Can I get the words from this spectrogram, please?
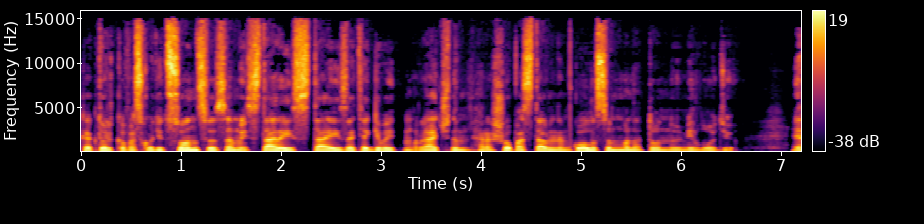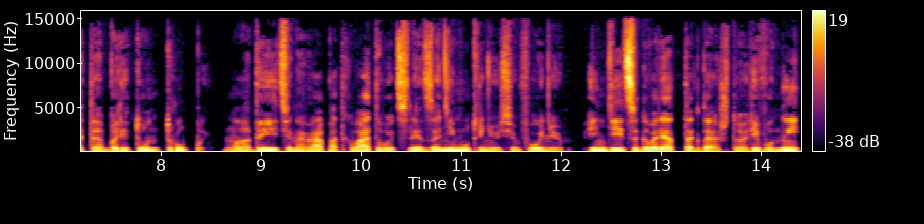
Как только восходит солнце, самый старый стаи затягивает мрачным, хорошо поставленным голосом монотонную мелодию. Это баритон труппы. Молодые тенора подхватывают вслед за ним утреннюю симфонию. Индейцы говорят тогда, что ревуны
